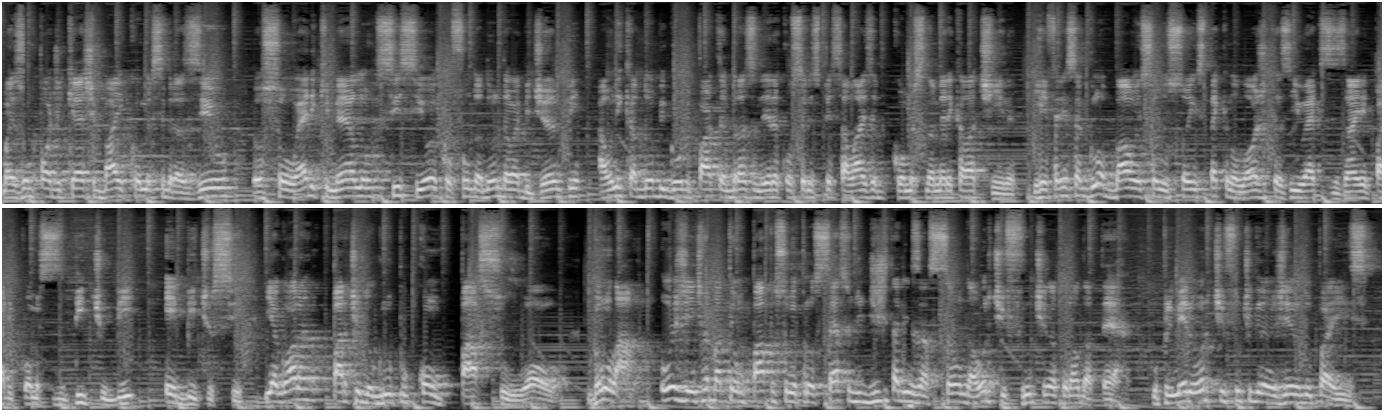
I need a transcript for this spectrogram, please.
mais um podcast by E-Commerce Brasil. Eu sou o Eric Mello, CCO e cofundador da WebJump, a única Adobe Gold Partner brasileira com ser Specialized E-Commerce na América Latina e referência global em soluções tecnológicas e UX Design para e-commerces B2B e B2C. E agora, parte do grupo Compasso Wall. Vamos lá! Hoje a gente vai bater um papo sobre o processo de digitalização da hortifruti natural da terra, o primeiro hortifruti granjeiro do país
